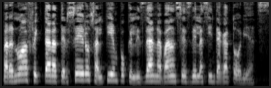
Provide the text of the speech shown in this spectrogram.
para no afectar a terceros al tiempo que les dan avances de las indagatorias.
